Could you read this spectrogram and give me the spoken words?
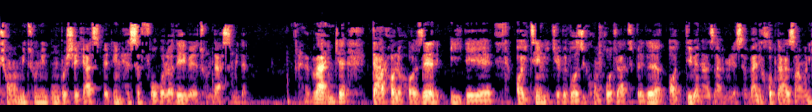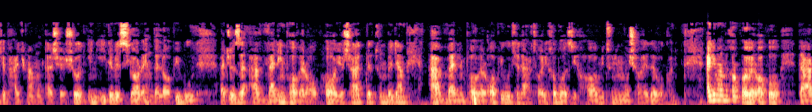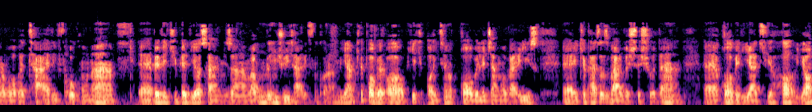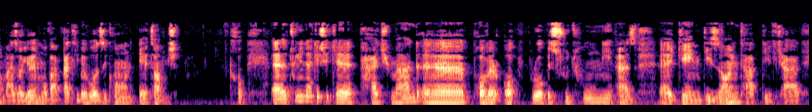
شما می‌تونین اون رو شکست بدین حس فوقلادهی بهتون دست میده. و اینکه در حال حاضر ایده آیتمی که به بازیکن قدرت بده عادی به نظر می‌رسه. ولی خب در زمانی که پکمن منتشر شد این ایده بسیار انقلابی بود و جزء اولین power-up ها یا شاید بهتون بگم اولین power-up ی بود که در تاریخ بازی ها می‌تونیم مشاهده بکنیم. اگه من می‌خوام power-up رو در واقع تعریف بکنم به ویکیپدیا سر می‌زنم و اون رو اینجوری تعریف می‌کنم. میگم که power-up یک آیتم قابل جمع‌آوری است که پس از برداشته شدن قابلیت ها یا مزایای موقتی به بازیکن اعطا میشه. خب طولی نکشید که پکمن power-up رو به ستونی از game design تبدیل کرد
